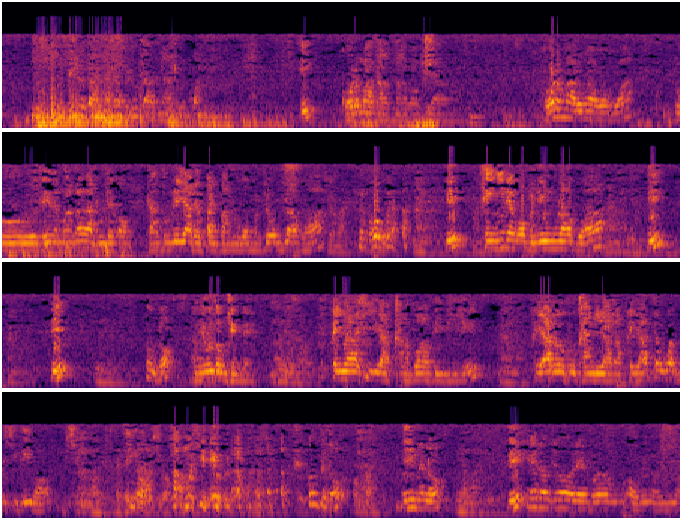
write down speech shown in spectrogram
ဘယ်လိုသာသနာဘုရုသာသနာလို့ပါဟင်ကောရမသာသနာပါဗျာကောရမတော့ဟောကွာဟိုဒေသမာနာကလူတွေကောဒါသူလေးရတဲ့ပိုက်ပါလို့မပြောဘူးလားကွာဟုတ်လားဟင်ခင်ကြီးနဲ့ကောမနေဘူးလားကွာဟင်ဟင်ဟုတ်တော့အမျိုးဆုံးထင်တယ်ဖရာရှိကခံသွားပြီးပြီလေ ဖရာတို့ခုခံနေရတာဖရာတဝက်မရှိသေးပါဘူးမရှိပါဘူးသိတော့မရှိပါဘူးမရှိသေးဘူးလားဟုတ်တယ်နော်ဟုတ်ပါနေမလို့မှန်ပါဘူးဒီအဲ့တော့ပြောလေဘုရားအောင်မင်းတော်ကြီးက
